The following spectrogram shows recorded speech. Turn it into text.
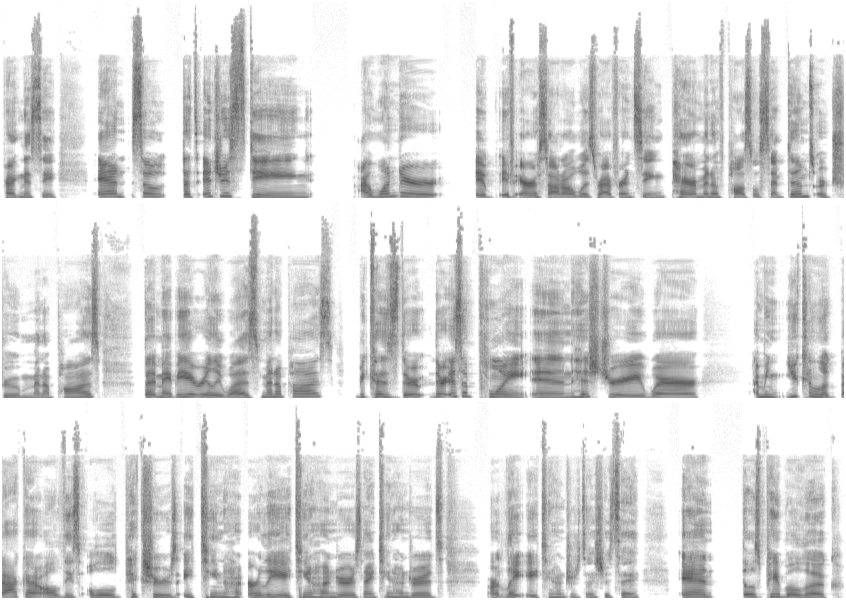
pregnancy. And so that's interesting I wonder if, if Aristotle was referencing perimenopausal symptoms or true menopause, but maybe it really was menopause because there there is a point in history where I mean, you can look back at all these old pictures, 18 early 1800s, 1900s or late 1800s I should say, and those people look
